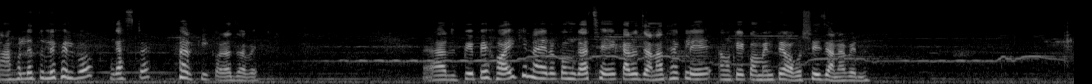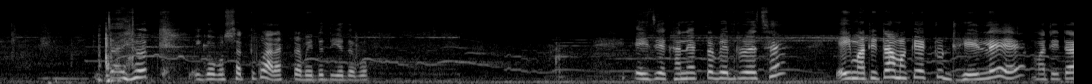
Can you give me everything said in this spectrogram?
না হলে তুলে ফেলব গাছটা, আর কি করা যাবে। আর পেঁপে হয় কি না এরকম গাছে, কারও জানা থাকলে আমাকে কমেন্টে অবশ্যই জানাবেন। যাই হোক, এই গোবর সারটুকু আর একটা বেডে দিয়ে দেবো। এই যে এখানে একটা বেড রয়েছে এই মাটিটা আমাকে একটু ঢেলে মাটিটা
